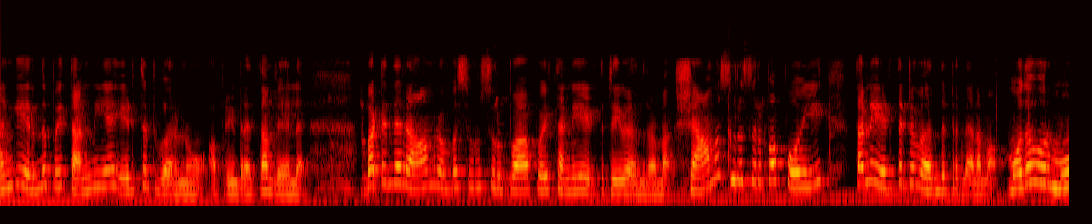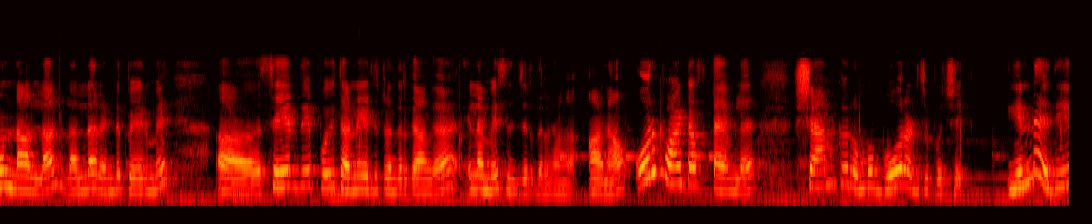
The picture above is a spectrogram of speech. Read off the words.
அங்கே இருந்து போய் தண்ணியை எடுத்துட்டு வரணும் அப்படின்றது தான் வேலை. பட் இந்த ராம் ரொம்ப சுறுசுறுப்பாக போய் தண்ணியை எடுத்துகிட்டே வந்துடாம ஷாம சுறுசுறுப்பாக போய் தண்ணி எடுத்துகிட்டு வந்துட்டு இருந்தாலாமா மொதல் ஒரு மூணு நாலு நாள் நல்லா ரெண்டு பேருமே சேர்ந்தே போய் தண்ணி எடுத்துகிட்டு வந்திருக்காங்க. எல்லாமே செஞ்சுருந்துருக்காங்க. ஆனால் ஒரு பாயிண்ட் ஆஃப் டைமில் ஷாம்க்கு ரொம்ப போர் அடிச்சு போச்சு. என்ன இதே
